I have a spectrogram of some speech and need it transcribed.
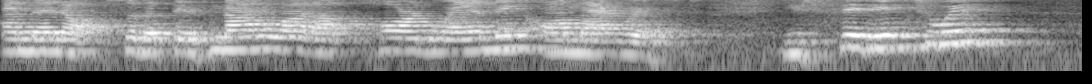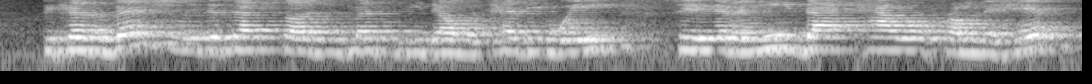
and then up so that there's not a lot of hard landing on that wrist. You sit into it, because eventually this exercise is meant to be done with heavy weight, so you're to need that power from the hip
